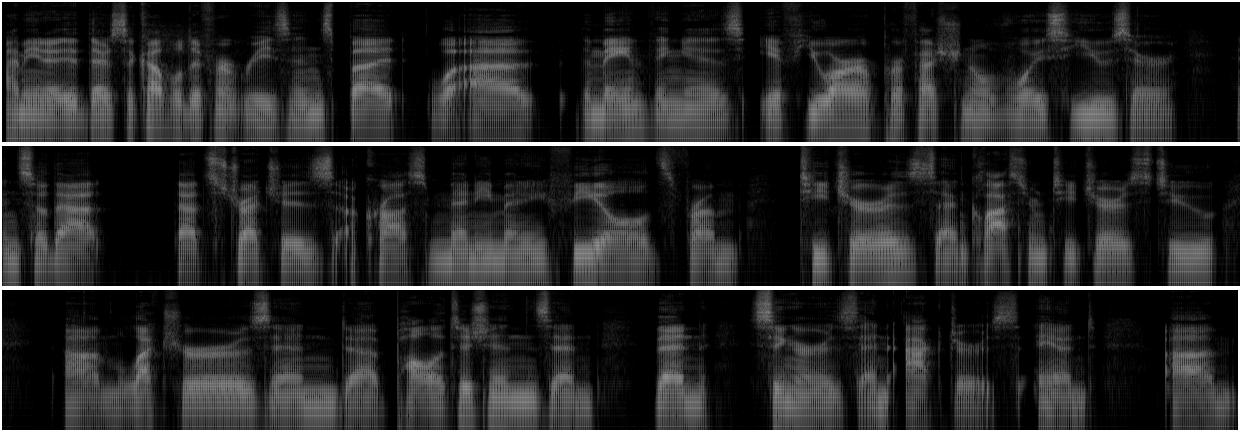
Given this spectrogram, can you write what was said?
I mean, there's a couple different reasons, but uh, the main thing is if you are a professional voice user, and so that that stretches across many, many fields from teachers and classroom teachers to um, lecturers and uh, politicians, and then singers and actors and um,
